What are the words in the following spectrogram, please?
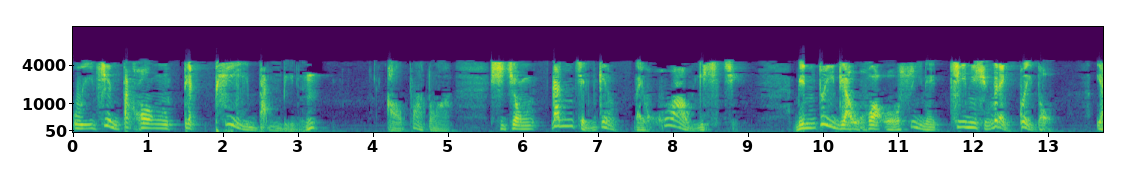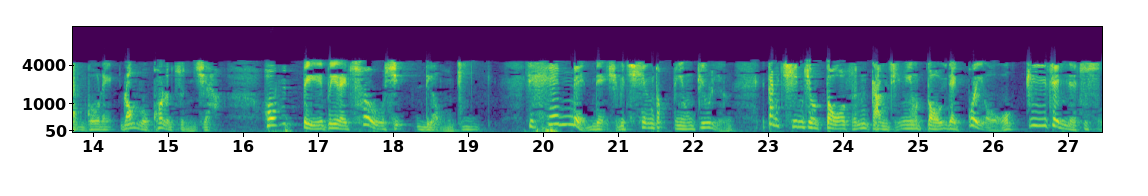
威震八方，德庇万民。后半段是将眼前景来化为实际，面对辽阔河水呢，真想要来过渡，不过呢，拢无看到准下，何必白白来错失良机？这显然呢是要衬托张九龄，当亲像多船共一样渡一个过河激进的之事。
